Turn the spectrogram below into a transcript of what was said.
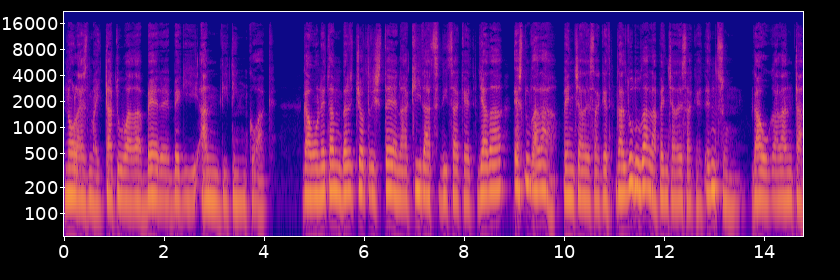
nola ez maitatu bada bere begi handitinkoak. Gabonetan bertso tristeen akidatz ditzaket, jada ez dudala pentsa dezaket, galdu dudala pentsa dezaket, entzun, gau galanta,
